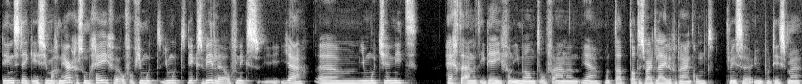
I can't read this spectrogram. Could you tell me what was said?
de insteek is: je mag nergens omgeven. Of, of je, moet, je moet niks willen. Of niks. Ja, um, je moet je niet hechten aan het idee van iemand of aan een. Ja, want dat, dat is waar het lijden vandaan komt. Tenminste, in het boeddhisme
